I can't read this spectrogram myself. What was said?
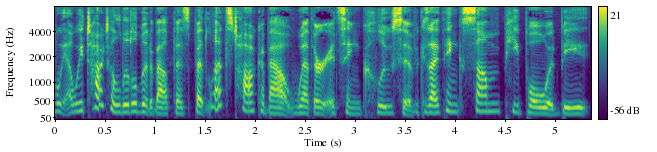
we, we talked a little bit about this but let's talk about whether it's inclusive because i think some people would be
